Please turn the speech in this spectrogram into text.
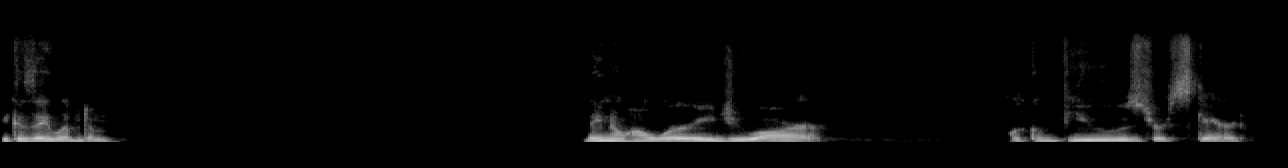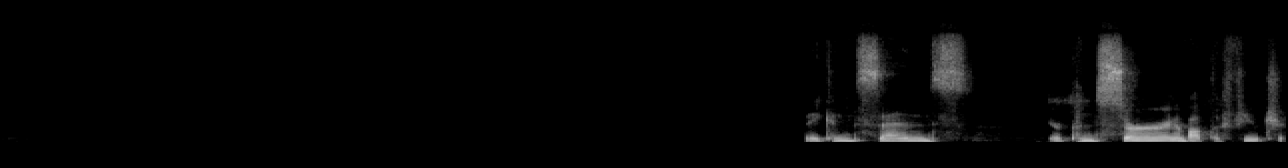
because they lived them they know how worried you are or confused or scared. They can sense your concern about the future.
